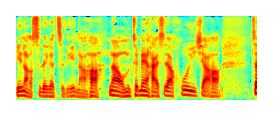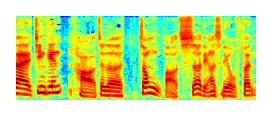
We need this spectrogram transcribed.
尹老师的一个指令了哈。那我们这边还是要呼吁一下哈，在今天好这个中午啊十二点二十六分。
